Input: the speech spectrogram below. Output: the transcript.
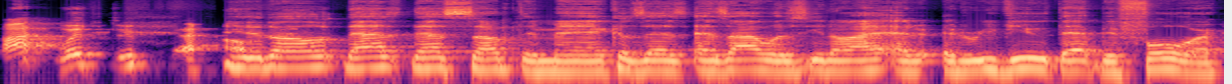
I would do. Now. You know, that's that's something, man. Because as as I was, you know, I had, had reviewed that before,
